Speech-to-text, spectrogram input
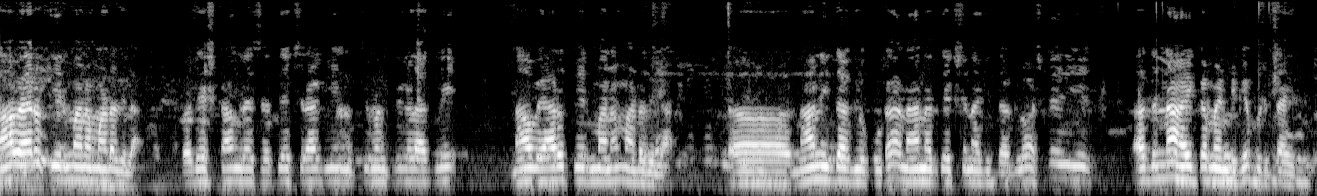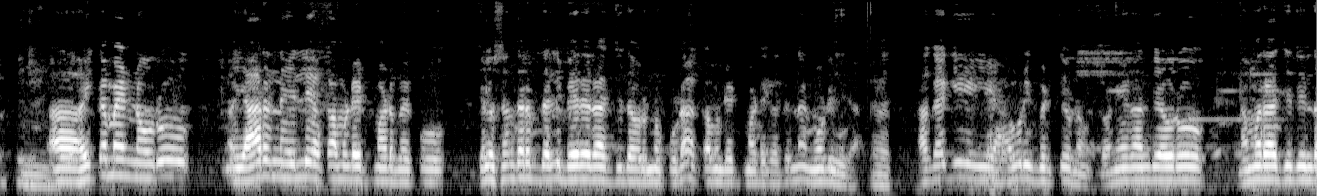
ನಾವ್ಯಾರು ತೀರ್ಮಾನ ಮಾಡೋದಿಲ್ಲ. ಪ್ರದೇಶ್ ಕಾಂಗ್ರೆಸ್ ಅಧ್ಯಕ್ಷರಾಗಲಿ ಮುಖ್ಯಮಂತ್ರಿಗಳಾಗಲಿ ನಾವು ಯಾರು ತೀರ್ಮಾನ ಮಾಡೋದಿಲ್ಲ. ನಾನಿದ್ದಾಗಲೂ ಕೂಡ, ನಾನು ಅಧ್ಯಕ್ಷನಾಗಿದ್ದಾಗಲೂ ಅಷ್ಟೇ ಅದನ್ನು ಹೈಕಮಾಂಡಿಗೆ ಬಿಡ್ತಾ ಇದ್ವಿ. ಹೈಕಮಾಂಡ್ನವರು ಯಾರನ್ನು ಎಲ್ಲಿ ಅಕಾಮಡೇಟ್ ಮಾಡಬೇಕು, ಕೆಲವು ಸಂದರ್ಭದಲ್ಲಿ ಬೇರೆ ರಾಜ್ಯದವ್ರನ್ನು ಕೂಡ ಅಕಾಮಡೇಟ್ ಮಾಡಿರೋದನ್ನು ನೋಡಿದ್ದೀರಾ ಹಾಗಾಗಿ ಅವ್ರಿಗೆ ಬಿಡ್ತೀವಿ ನಾವು. ಸೋನಿಯಾ ಗಾಂಧಿ ಅವರು ನಮ್ಮ ರಾಜ್ಯದಿಂದ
